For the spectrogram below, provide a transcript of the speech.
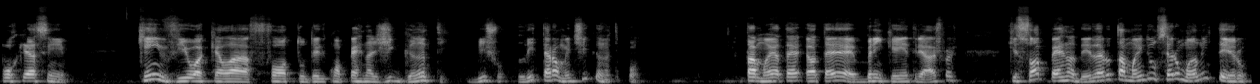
Porque, assim, quem viu aquela foto dele com a perna gigante, bicho, literalmente gigante, pô. Tamanho, até, eu até brinquei, entre aspas, que só a perna dele era o tamanho de um ser humano inteiro.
